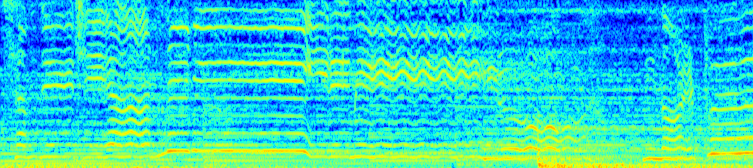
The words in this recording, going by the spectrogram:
잠들지 않는 이름으로 널 부르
